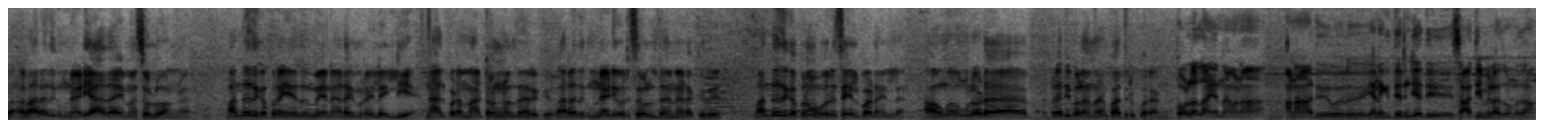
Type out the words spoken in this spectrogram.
வ- வரதுக்கு முன்னாடி ஆதாயமாக சொல்லுவாங்க. வந்ததுக்கப்புறம் எதுவுமே நடைமுறையில் இல்லையே. நாள்பட மாற்றங்கள் தான் இருக்குது வரதுக்கு முன்னாடி ஒரு சொல் தான் நடக்குது. வந்ததுக்கப்புறம் ஒரு செயல்பாடும் இல்லை. அவங்கவுங்களோட பிரதிபலன் தான் பார்த்துட்டு போகிறாங்க சொல்லலாம் என்ன வேணால் ஆனால் அது ஒரு எனக்கு தெரிஞ்சு அது சாத்தியமில்லாத ஒன்று தான்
